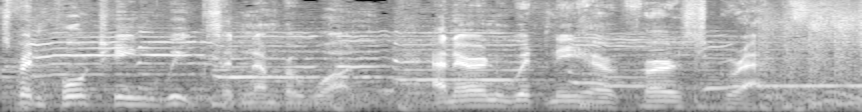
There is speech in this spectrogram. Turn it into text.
Spent 14 weeks at number one and earned Whitney her first Grammy.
